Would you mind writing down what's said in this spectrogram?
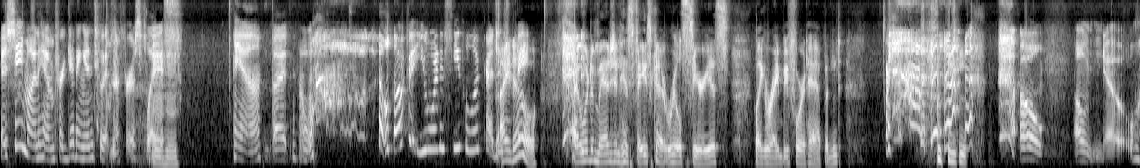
a shame on him for getting into it in the first place. Mm-hmm. Yeah, but oh, I love it. You want to see the look on his face? I know. I would imagine his face got real serious, like right before it happened. Oh, oh no.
